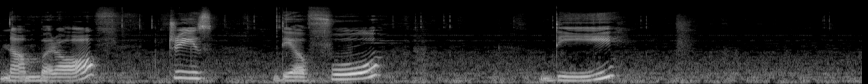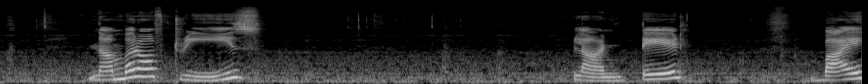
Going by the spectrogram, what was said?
number of trees. Therefore the number of trees planted by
